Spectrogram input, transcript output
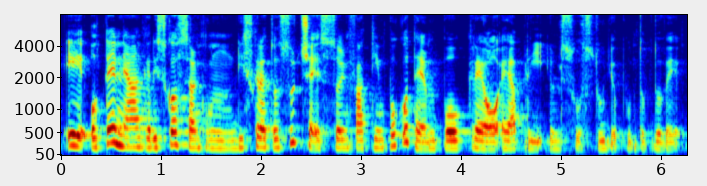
e ottenne anche, riscosse anche un discreto successo, infatti in poco tempo creò e aprì il suo studio appunto dove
